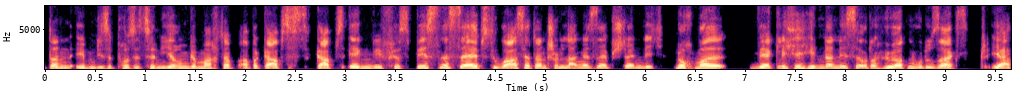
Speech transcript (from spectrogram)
dann eben diese Positionierung gemacht habe. Aber gab es irgendwie fürs Business selbst, du warst ja dann schon lange selbstständig, nochmal wirkliche Hindernisse oder Hürden, wo du sagst, ja,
